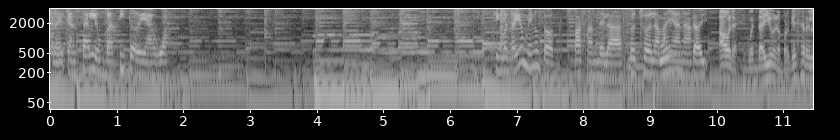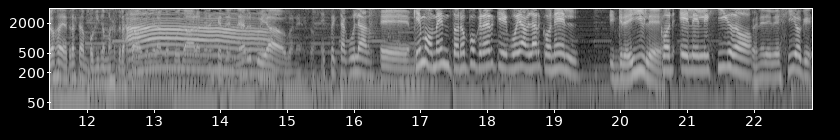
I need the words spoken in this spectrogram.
para alcanzarle un vasito de agua. 51 minutos pasan de las 8 de la mañana. Ahora, 51, porque ese reloj de atrás está un poquito más atrasado que el de la computadora. Cuidado con eso. Espectacular. Eh, Qué momento, no puedo creer que voy a hablar con él, Increíble. con el elegido, Con el elegido que.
